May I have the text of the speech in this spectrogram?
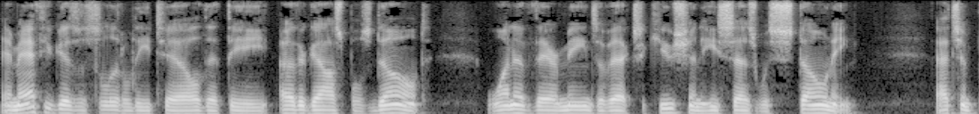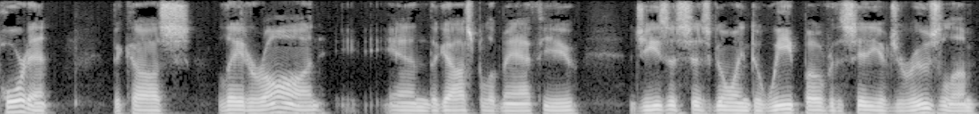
And Matthew gives us a little detail that the other gospels don't. One of their means of execution, he says, was stoning. That's important because later on in the Gospel of Matthew, Jesus is going to weep over the city of Jerusalem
